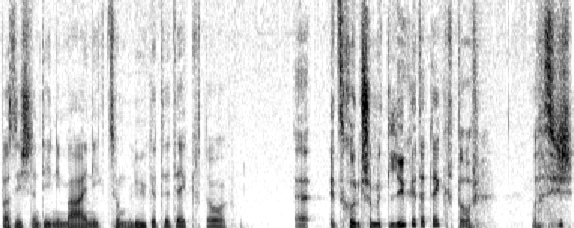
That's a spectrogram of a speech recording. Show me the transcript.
was ist denn deine Meinung zum Lügendetektor? Äh, jetzt kommst du schon mit Lügendetektor. Was ist.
